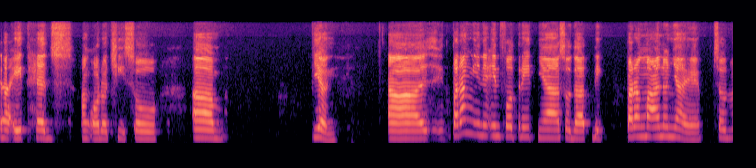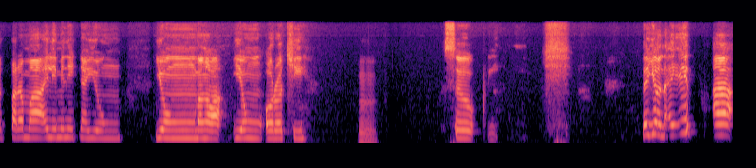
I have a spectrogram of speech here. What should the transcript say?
Uh, eight heads ang Orochi. So, um, yun. Uh, parang ini-infiltrate niya so that they, parang maano niya eh. So, para ma-eliminate niya yung yung mga, yung Orochi. Mm-mm. So, so yun, it, uh,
